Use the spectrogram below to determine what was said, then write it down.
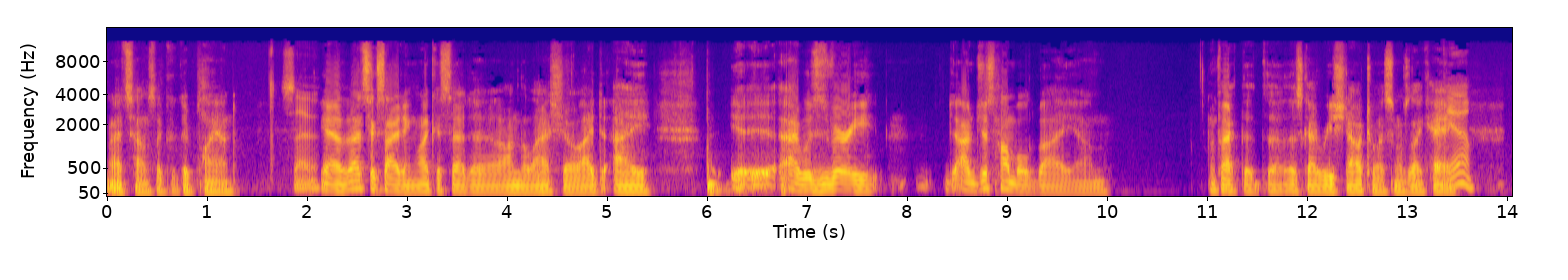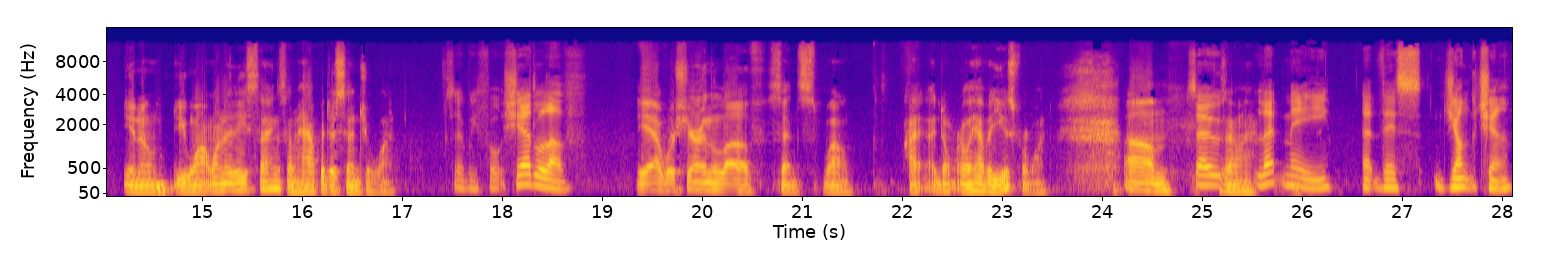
That sounds like a good plan. So Yeah, that's exciting. Like I said uh, on the last show, I, I, I was very, I'm just humbled by, um, the fact that uh, this guy reached out to us and was like, "Hey, yeah, you know, do you want one of these things? I'm happy to send you one." so we thought share the love. Yeah, we're sharing the love since, well, I, I don't really have a use for one. Um, So, So- let me at this juncture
